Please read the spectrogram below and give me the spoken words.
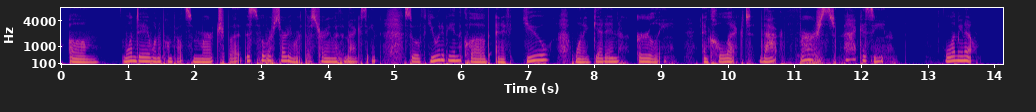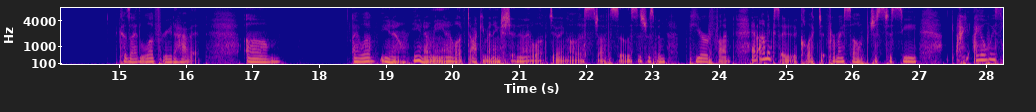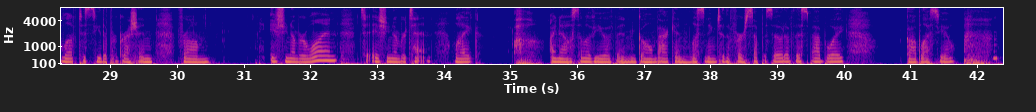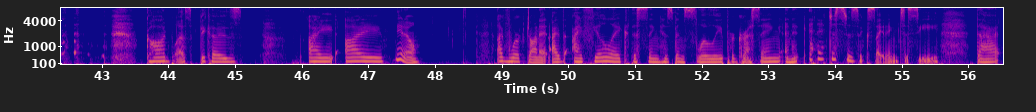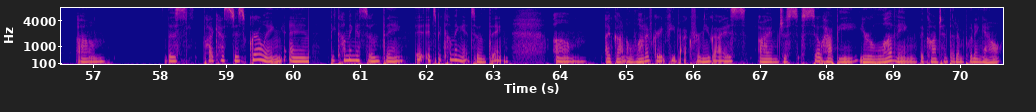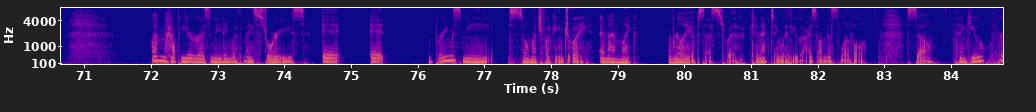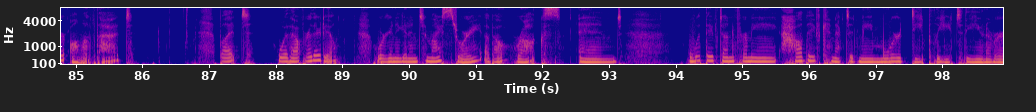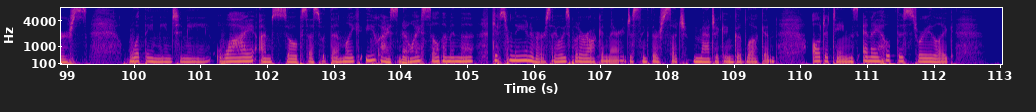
Um, one day I want to pump out some merch, but this is what we're starting with. We're starting with a magazine. So if you want to be in the club and if you want to get in early and collect that first magazine, let me know. Because I'd love for you to have it. Um, I love, you know, you know me. I love documenting shit and I love doing all this stuff. So this has just been pure fun. And I'm excited to collect it for myself just to see. I, I always love to see the progression from issue number one to issue number 10. Like, oh, I know some of you have been going back and listening to the first episode of this bad boy. God bless you. God bless because I I you know I've worked on it. I've I feel like this thing has been slowly progressing and it and it just is exciting to see that um this podcast is growing and becoming its own thing. It's becoming its own thing. Um, I've gotten a lot of great feedback from you guys. I'm just so happy you're loving the content that I'm putting out. I'm happy you're resonating with my stories. It it brings me so much fucking joy and I'm like really obsessed with connecting with you guys on this level. So, thank you for all of that. But without further ado, we're going to get into my story about rocks and what they've done for me, how they've connected me more deeply to the universe, what they mean to me, why I'm so obsessed with them. Like, you guys know, I sell them in the gifts from the universe. I always put a rock in there. I just think they're such magic and good luck and all the things. And I hope this story, like,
